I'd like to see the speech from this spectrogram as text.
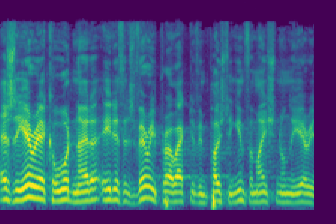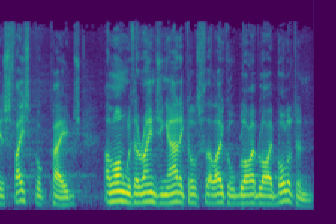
As the area coordinator, Edith is very proactive in posting information on the area's Facebook page, along with arranging articles for the local Bly Bly Bulletin.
